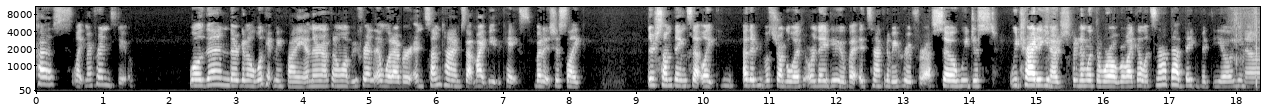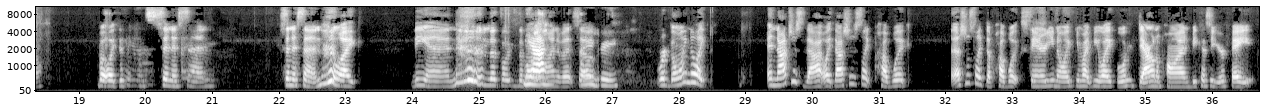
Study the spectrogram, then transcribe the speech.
cuss like my friends do well then they're gonna look at me funny and they're not gonna want to be friends and whatever. And sometimes that might be the case, but it's just like there's some things that like other people struggle with or they do, but it's not gonna be approved for us. So we just we try to you know just fit in with the world. We're like, oh, it's not that big of a deal, you know. But like the thing is, sin is sin. Sin is sin. like the end. That's like the bottom Yeah, line of it. So I agree. we're going to like and not just that like that's just like public that's just like the public standard you know like you might be like looked down upon because of your fate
